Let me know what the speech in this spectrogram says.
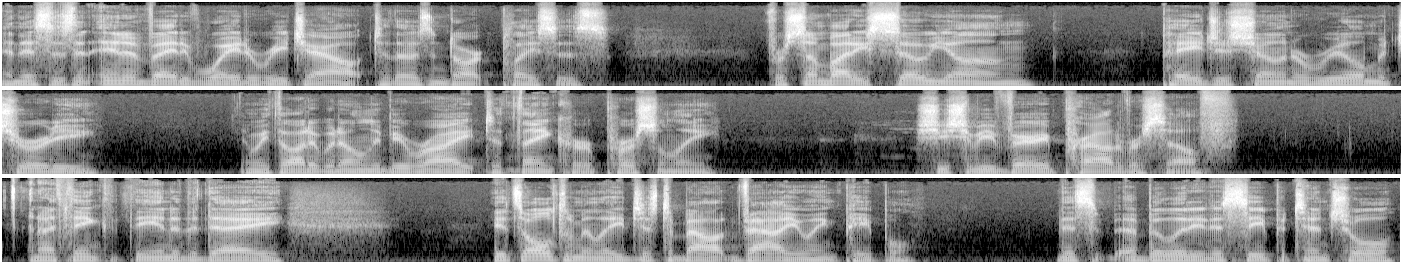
and this is an innovative way to reach out to those in dark places. For somebody so young, Paige has shown a real maturity, and we thought it would only be right to thank her personally. She should be very proud of herself. And I think at the end of the day, it's ultimately just about valuing people. This ability to see potential,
